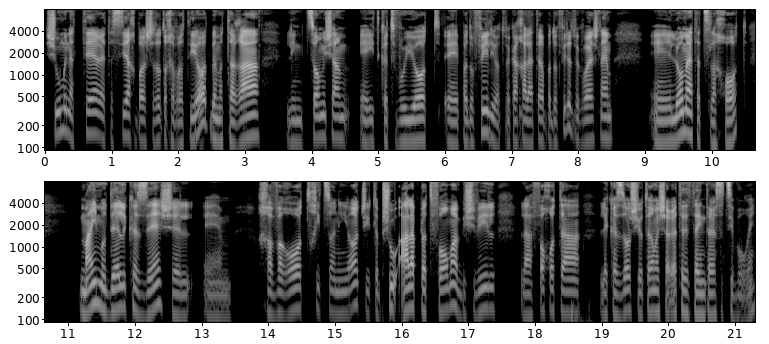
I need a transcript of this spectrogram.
שהוא מנטר את השיח ברשתות החברתיות במטרה למצוא משם התכתבויות פדופיליות, וככה לאתר פדופיליות, וכבר יש להם לא מעט הצלחות. מה עם מודל כזה של... חברות חיצוניות שהתלבשו על הפלטפורמה בשביל להפוך אותה לכזו שיותר משרתת את האינטרס הציבורי?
